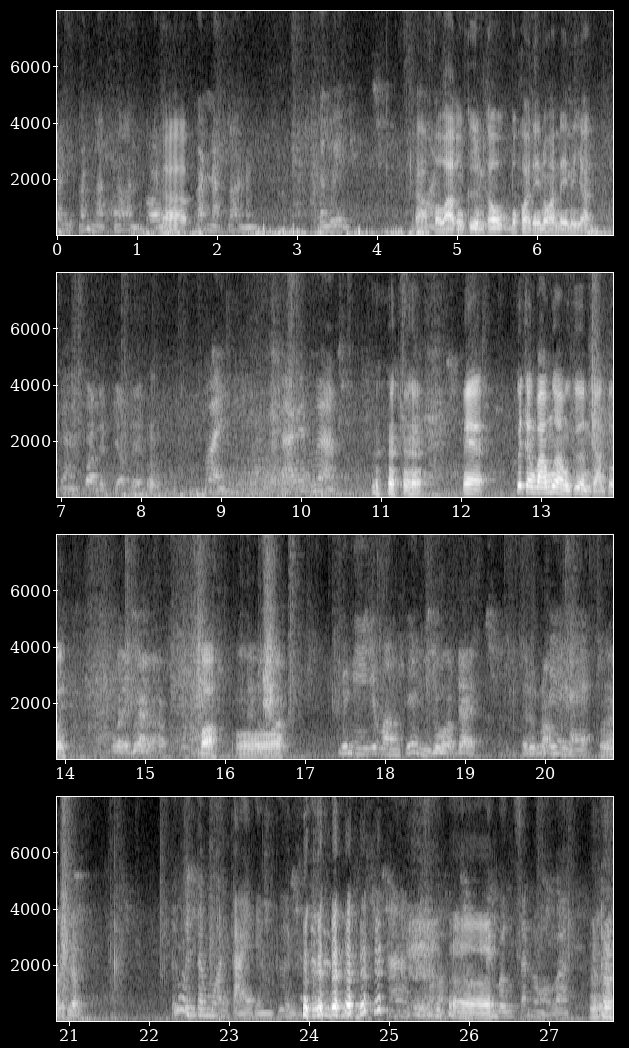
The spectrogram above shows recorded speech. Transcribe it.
มันมันมักนอนครับมันหนักนอนนั่นกลางเว้นครับเพราะว่ากลางคืนเขาบ่ค่อยได้นอนได้แม่ยาย จ้าก้อนเด็ดเกียบเลยไม่ตายเป็นเมื่อ แม่คือจังว่าเมื่อมันคืนจานตัว ว่าอะไรเมื่อยเหรอครับบ่โอ้ อยู่นี่อยู่บ่ขึ้นนี่ดูครับใหญ่เดี๋ยวลูกน้องเป็นกินไหนเออเพื่อนเป็นตะมวนตายแห่งขึ้นอ่าเป็นเบิ่งซะหนอว่าเออ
